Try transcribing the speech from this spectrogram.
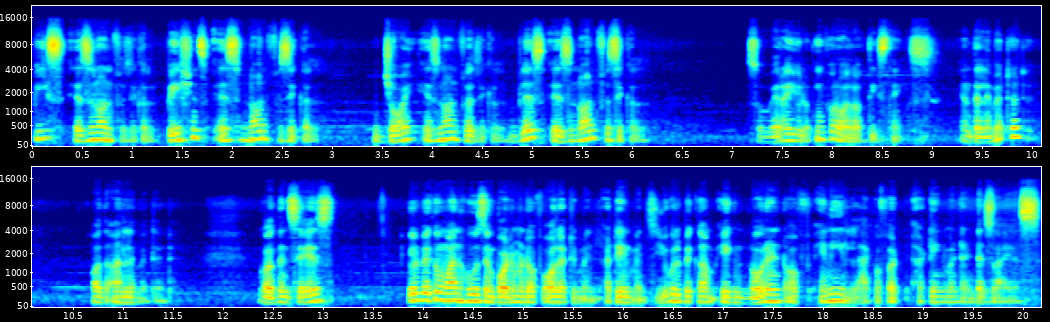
Peace is non physical. Patience is non physical. Joy is non physical. Bliss is non physical. So, where are you looking for all of these things? In the limited or the unlimited. God then says, You will become one who is embodiment of all attainments. You will become ignorant of any lack of attainment and desires.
